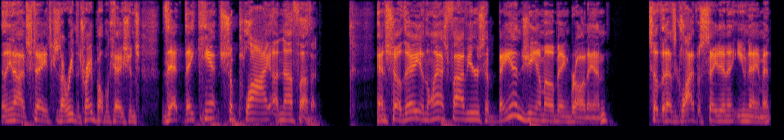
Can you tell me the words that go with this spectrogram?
and the United States, because I read the trade publications, that they can't supply enough of it. And so they, in the last five years, have banned GMO being brought in so that has glyphosate in it, you name it,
